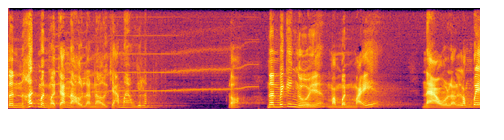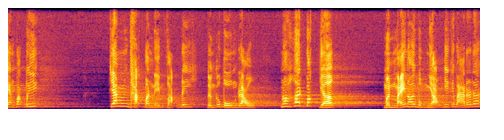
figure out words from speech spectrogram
tình hết mình mà trả nợ là nợ trả mau dữ lắm. Đó. Nên mấy cái người mà mình mẩy nào là long ben bắt biến, Chân thật mà niệm Phật đi Đừng có buồn rầu. Nó hết bất chợt. Mình mẩy nói một nhọt như cái bà đó đó.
